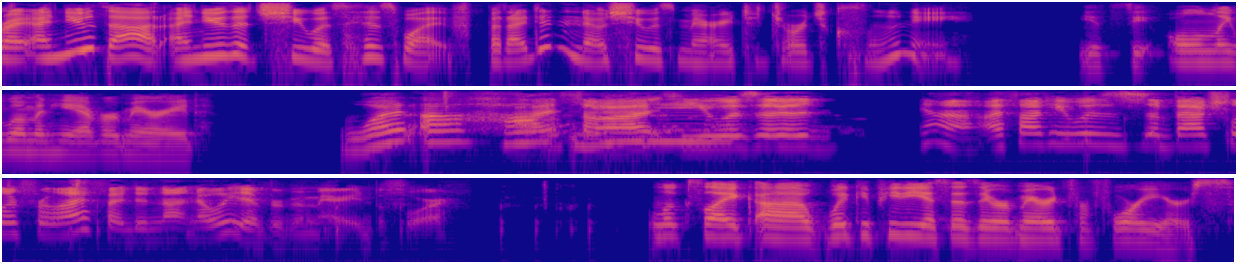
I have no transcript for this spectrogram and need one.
Right, I knew that. I knew that she was his wife, but I didn't know she was married to George Clooney. It's the only woman he ever married. What a hot I thought lady. he was a. Yeah, I thought he was a bachelor for life. I did not know he'd ever been married before. Looks like uh, Wikipedia says they were married for four years.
